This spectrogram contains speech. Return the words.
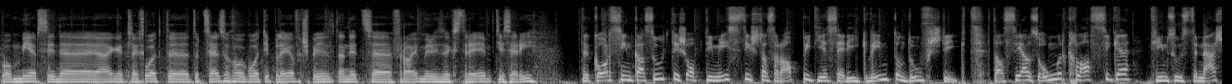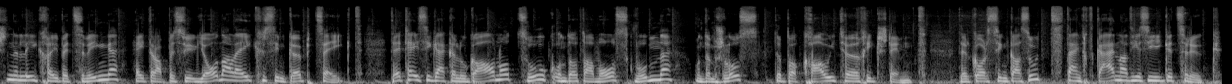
und wir sind äh, eigentlich gut äh, durch die Saison gekommen, gute Playoffs gespielt und jetzt äh, freuen wir uns extrem die Serie. Der Gorsin Gasut ist optimistisch, dass Rappi die Serie gewinnt und aufsteigt. Dass sie als Unterklassige Teams aus der National League können bezwingen können, haben die Rapperswil-Jona Lakers im Göpp gezeigt. Dort haben sie gegen Lugano, Zug und auch Davos gewonnen und am Schluss den Pokal in die Höhe gestemmt. Der Gorsin Gasut denkt gerne an die Siege zurück,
